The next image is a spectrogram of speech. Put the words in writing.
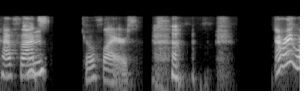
Have fun. Thanks. Go Flyers. All right.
